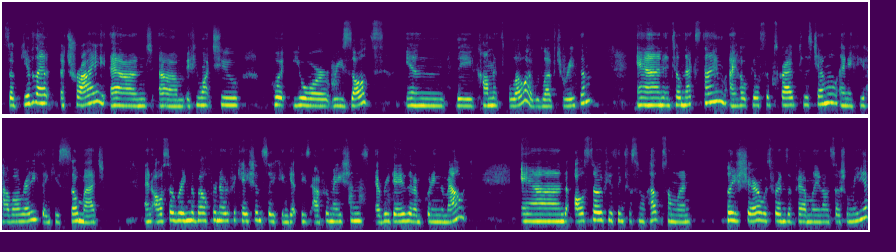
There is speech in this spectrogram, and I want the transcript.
So give that a try. And um, if you want to put your results in the comments below, I would love to read them. And until next time, I hope you'll subscribe to this channel. And if you have already, thank you so much. And also ring the bell for notifications so you can get these affirmations every day that I'm putting them out. And also, if you think this will help someone, please share with friends and family and on social media.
